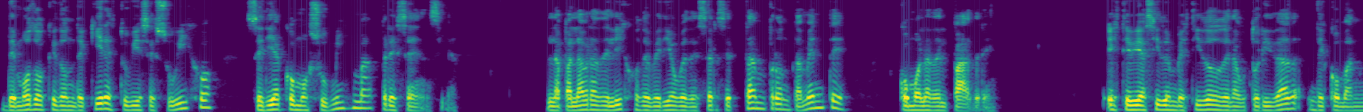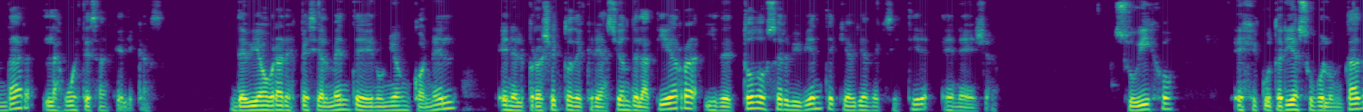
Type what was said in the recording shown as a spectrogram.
de modo que donde quiera estuviese su Hijo, sería como su misma presencia. La palabra del Hijo debería obedecerse tan prontamente como la del Padre. Este había sido investido de la autoridad de comandar las huestes angélicas. Debía obrar especialmente en unión con él en el proyecto de creación de la tierra y de todo ser viviente que habría de existir en ella. Su Hijo ejecutaría su voluntad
